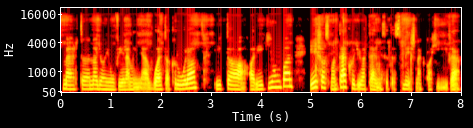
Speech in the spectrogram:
mert nagyon jó véleménnyel voltak róla itt a, a régiónkban, és azt mondták, hogy ő a természetes szülésnek a híve.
